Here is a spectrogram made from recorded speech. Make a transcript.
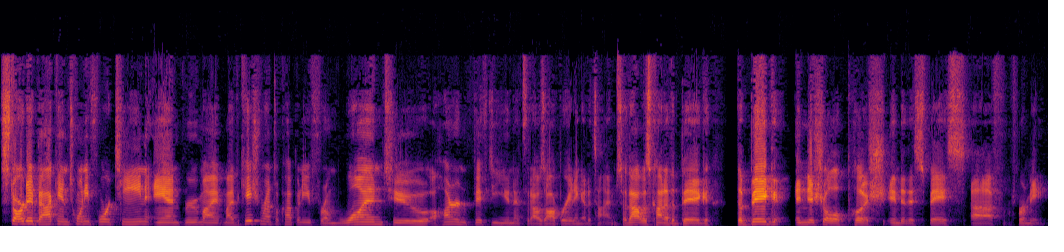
started back in 2014 and grew my my vacation rental company from 1 to 150 units that I was operating at a time. So that was kind of the big the big initial push into this space uh, for me.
